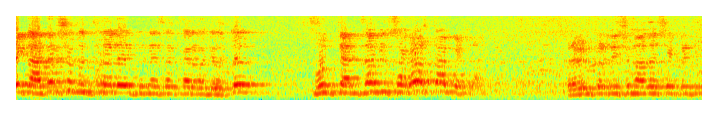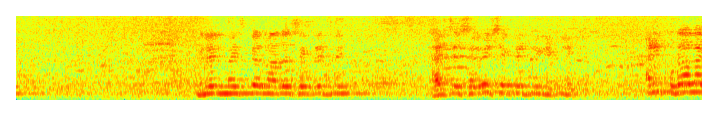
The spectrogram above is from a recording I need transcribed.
एक आदर्श मंत्रालय जुन्या सरकारमध्ये होतं म्हणून त्यांचा मी सगळा स्टाफ घेतला. प्रवीण परदेशी माझा सेक्रेटरी मिलिंद म्हैसकर माझा सेक्रेटरी खालचे सगळे सेक्रेटरी घेतले. आणि कुणाला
